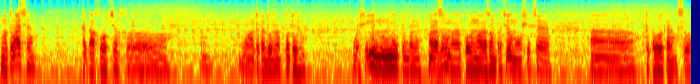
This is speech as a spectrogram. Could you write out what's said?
мотивація така в хлопцях. е, вона така дуже потужна. Ось, і ми ну, разом, коли ми разом працюємо, всі це така велика сила.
